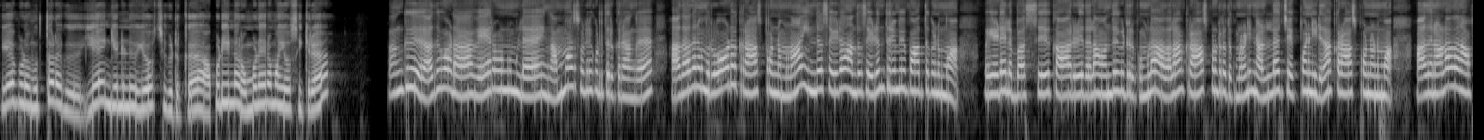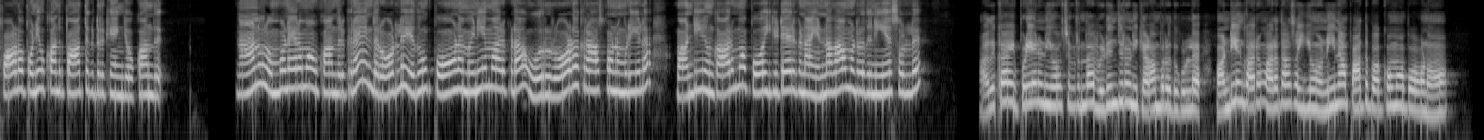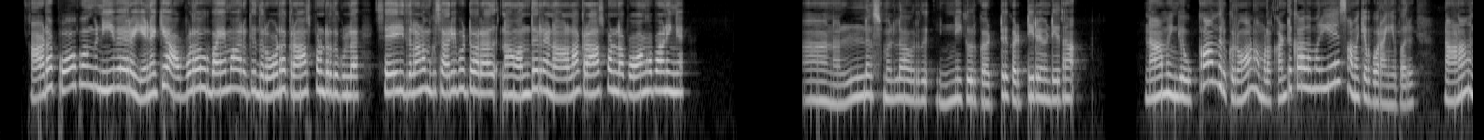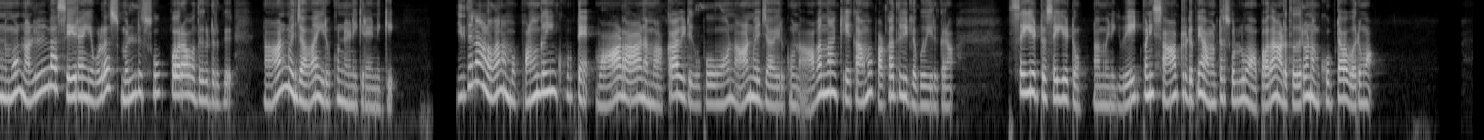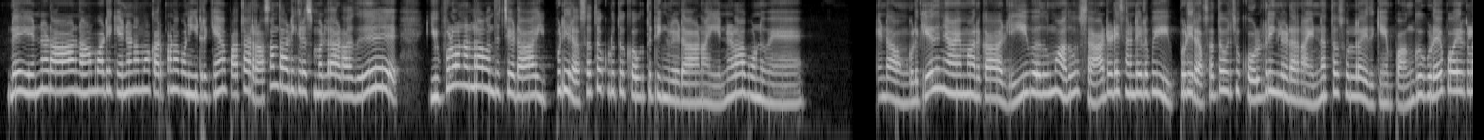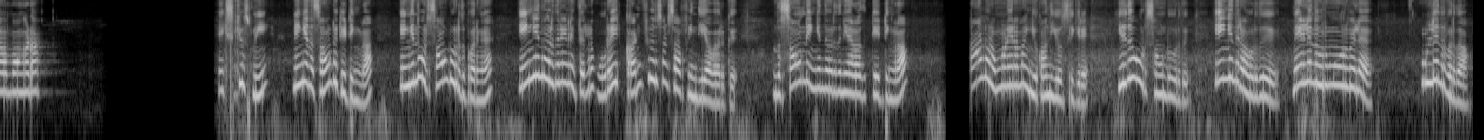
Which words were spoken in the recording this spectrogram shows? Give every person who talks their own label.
Speaker 1: ஏப்பட முத்தழகு? ஏன் இங்கே நின்று யோசிச்சுக்கிட்டு இருக்க? அப்படி என்ன ரொம்ப நேரமாக யோசிக்கிற?
Speaker 2: அங்கு அதுவாடா வேற ஒன்றும் இல்லை எங்கள் அம்மா சொல்லி கொடுத்துருக்குறாங்க. அதாவது நம்ம ரோடை கிராஸ் பண்ணோம்னா இந்த சைடும் அந்த சைடும் திரும்பி பார்த்துக்கணுமா? இடையில பஸ்ஸு காரு இதெல்லாம் வந்துக்கிட்டு இருக்கும்ல அதெல்லாம் கிராஸ் பண்ணுறதுக்கு முன்னாடி நல்லா செக் பண்ணிட்டு தான் கிராஸ் பண்ணணுமா? அதனால் அதை நான் ஃபாலோ பண்ணி உட்காந்து பார்த்துக்கிட்டு இருக்கேன் இங்கே உட்காந்து நானும் ரொம்ப நேரமாக உட்காந்துருக்குறேன் இந்த ரோட்டில் எதுவும் போன மினியமாக இருக்குடா. ஒரு ரோடை கிராஸ் பண்ண முடியல. வண்டியும் காருமா போய்கிட்டே இருக்கு. நான் என்னதான் பண்ணுறது நீயே சொல்லு.
Speaker 1: அதுக்காக இப்படியே நீ யோசிச்சுக்கிட்டு இருந்தா விடிஞ்சிரும் நீ கிளம்புறதுக்குள்ள. வண்டியும் காரும் வரதான் செய்யும். நீனா பார்த்து பக்குவமா போகணும்.
Speaker 2: அட போப்பாங்க நீ வேற. எனக்கே அவ்வளவு பயமா இருக்கு. இந்த ரோடை கிராஸ் பண்றதுக்குள்ள. சரி இதெல்லாம் நமக்கு சரிப்பட்டு வராது. நான் வந்துடுறேன். நான்லாம் கிராஸ் பண்ணல. போங்கப்பா நீங்க. ஆ நல்ல ஸ்மெல்லாக வருது. இன்னைக்கு ஒரு கட்டு கட்டிட வேண்டியதான் நாம் இங்கே உட்காந்துருக்குறோம் நம்மளை கண்டுக்காத மாதிரியே சமைக்க போகிறாங்க பாரு. நானும் இன்னமும் நல்லா செய்கிறேன் எவ்வளோ ஸ்மெல்லு சூப்பராக வந்துக்கிட்டு இருக்கு. நான்வெஜ்ஜாக தான் இருக்கும்னு நினைக்கிறேன் இன்னைக்கு. இதனால தான் நம்ம பங்கையும் கூப்பிட்டேன். வாடா நம்ம அக்கா வீட்டுக்கு போவோம். நான்வெஜ்ஜாக இருக்கும்னு அவன் தான் கேட்காம பக்கத்து வீட்டில் போயிருக்கிறான். செய்யட்டும் செய்யட்டும். நம்ம இன்னைக்கு வெயிட் பண்ணி சாப்பிட்டுட்டு போய் அவன்கிட்ட சொல்லுவோம். அப்போ தான் அடுத்த தடவை நம்ம கூப்பிட்டா வருவான். டேய் என்னடா? நான் பாட்டிக்கு என்னென்னமோ கற்பனை பண்ணிக்கிட்டு இருக்கேன். பார்த்தா ரசம் தாளிக்கிற ஸ்மெல்ல ஆடாது இவ்வளோ நல்லா வந்துச்சேடா. இப்படி ரசத்தை கொடுத்து கவுத்துட்டிங்களேடா. நான் என்னடா பண்ணுவேன்? ஏண்டா உங்களுக்கு எது நியாயமாக இருக்கா? லீவ் அதுவும் அதுவும் சாட்டர்டே சண்டேல போய் இப்படி ரசத்தை வச்சு கொள்றீங்களேடா நான் என்னத்த சொல்ல? இதுக்கு என் பங்கு கூட போயிருக்கலாம் போங்கடா. எக்ஸ்கியூஸ் மீ நீங்கள் இந்த சவுண்டு கேட்டிங்களா? இங்கேருந்து ஒரு சவுண்ட் வருது பாருங்கள் எங்கேருந்து வருதுன்னு எனக்கு தெரியல ஒரே கன்ஃபியூஷன்ஸ் ஆஃப் இந்தியாவாக இருக்குது அந்த சவுண்ட் எங்கேருந்து வருதுன்னு யாராவது கேட்டிங்களா? நானும் ரொம்ப நேரமாக இங்கே உட்காந்து யோசிக்கிறேன். ஏதோ ஒரு சவுண்டு வருது. எங்கேருந்துடா வருது. மேலேருந்து ஒரு ஒரு வேலை உள்ளேருந்து வருதா?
